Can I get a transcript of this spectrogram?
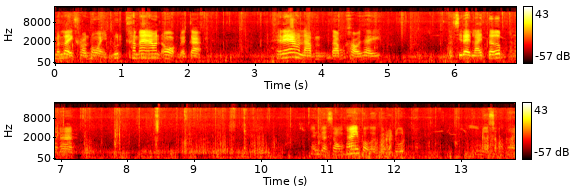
มันไหลเขาหน่อยรุดคณะมันออกแล้วกะให้แล้วลำลำเขาใส่ก็สิได้ลายเติบนะยังเหลือสองให้พอเอ่ยบรดุดยังเหลือสองให้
